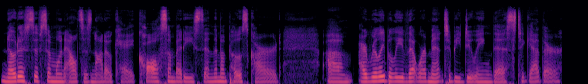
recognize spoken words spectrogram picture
Notice if someone else is not okay. Call somebody, send them a postcard um, I really believe that we're meant to be doing this together,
